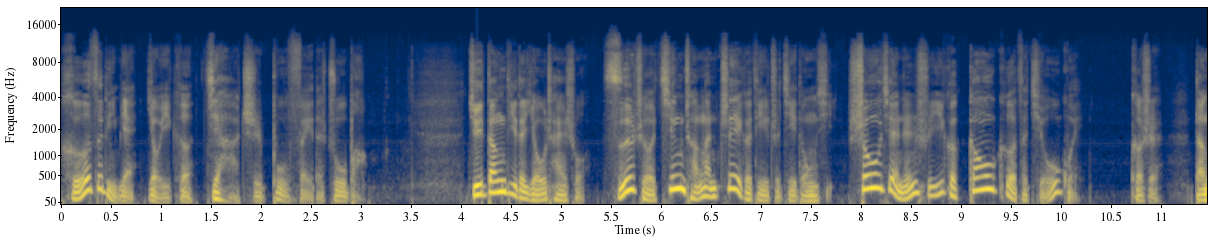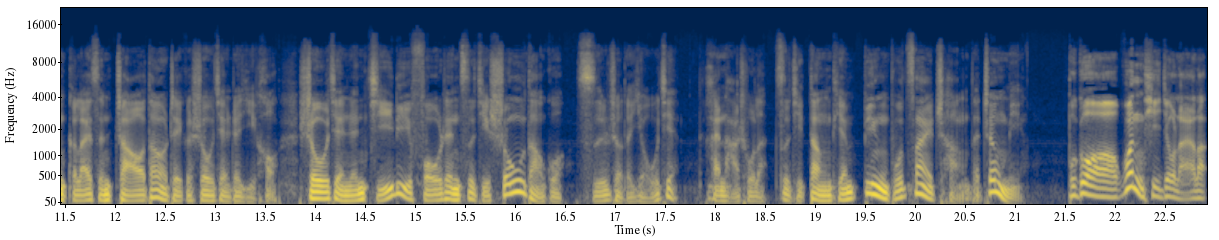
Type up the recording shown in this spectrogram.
盒子里面有一颗价值不菲的珠宝。据当地的邮差说，死者经常按这个地址寄东西，收件人是一个高个子酒鬼。可是，当格莱森找到这个收件人以后，收件人极力否认自己收到过死者的邮件，还拿出了自己当天并不在场的证明。不过问题就来了，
